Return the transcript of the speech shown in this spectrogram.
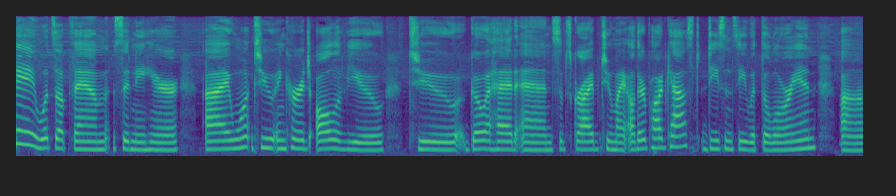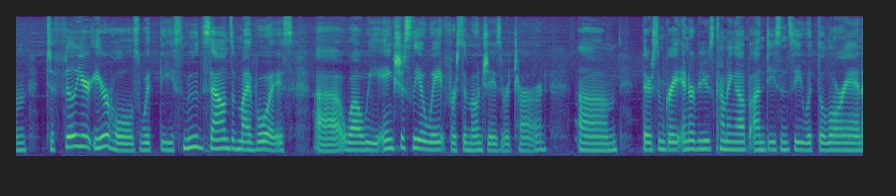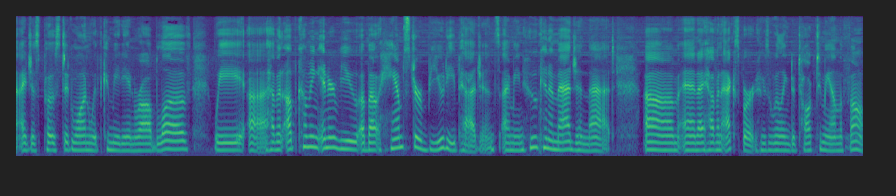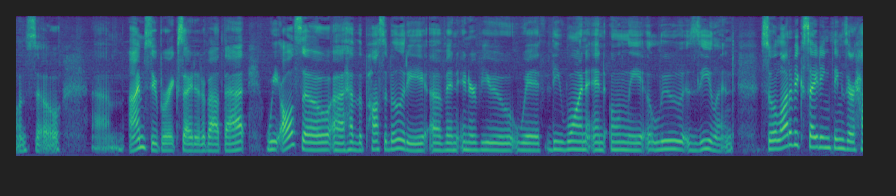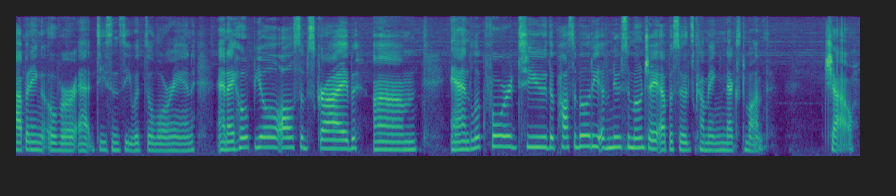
Hey, what's up, fam? Sydney here. I want to encourage all of you to go ahead and subscribe to my other podcast, Decency with DeLorean, um, to fill your ear holes with the smooth sounds of my voice uh, while we anxiously await for Simonche's return. Um, there's some great interviews coming up on Decency with DeLorean. I just posted one with comedian Rob Love. We uh, have an upcoming interview about hamster beauty pageants. I mean, who can imagine that? Um, and I have an expert who's willing to talk to me on the phone. So um, I'm super excited about that. We also uh, have the possibility of an interview with the one and only Lou Zealand. So, a lot of exciting things are happening over at Decency with DeLorean, and I hope you'll all subscribe um, and look forward to the possibility of new Simonche episodes coming next month. Ciao.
